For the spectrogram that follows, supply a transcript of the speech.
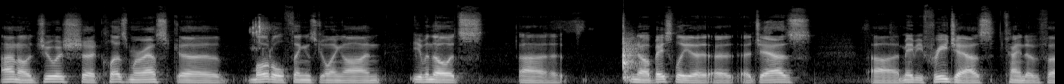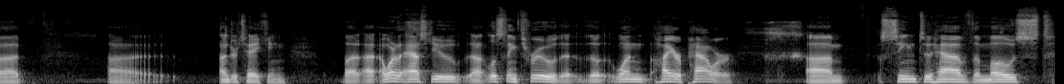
don't know Jewish uh, klezmer-esque uh, modal things going on, even though it's uh, you know basically a, a, a jazz, uh, maybe free jazz kind of uh, uh, undertaking. But I, I, wanted to ask you, listening through the the one higher power. Um, seemed to have the most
